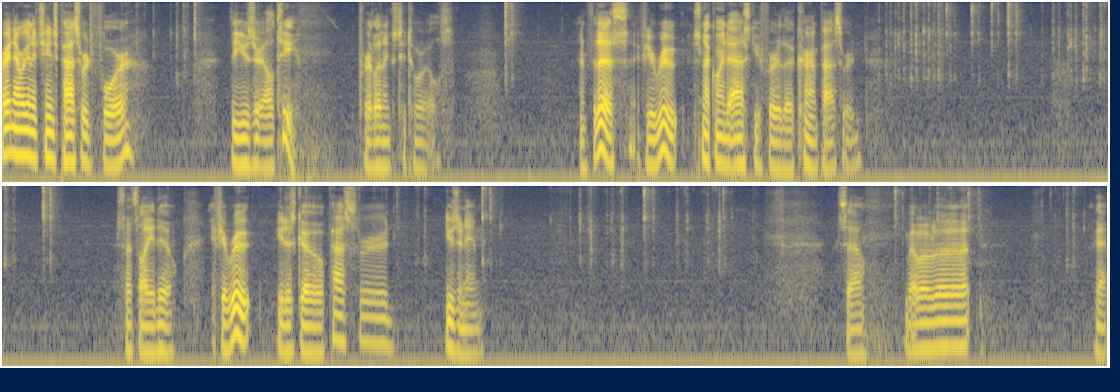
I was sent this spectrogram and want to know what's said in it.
right now we're going to change password for the user LT for Linux tutorials. And for this, if you're root, it's not going to ask you for the current password. So that's all you do. If you're root, you just go password, username. So, blah, blah, blah, okay.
